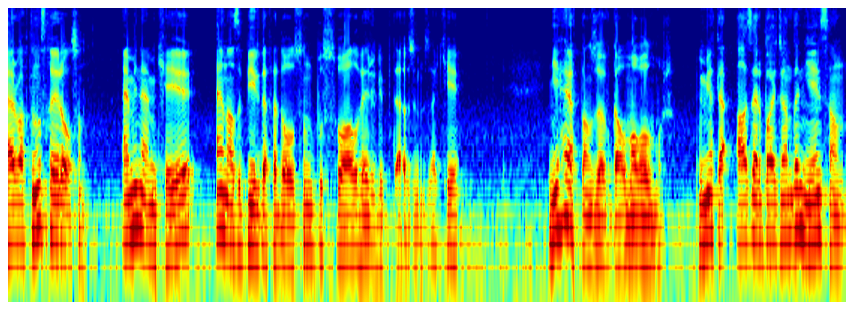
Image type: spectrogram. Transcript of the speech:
Hər vaxtınız xeyir olsun. Əminəm ki, ən azı bir dəfə də olsun bu sual verilib də özümüzə ki, niyə həyatdan zövq almaq olmur? Ümumiyyətlə Azərbaycanda niyə insan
